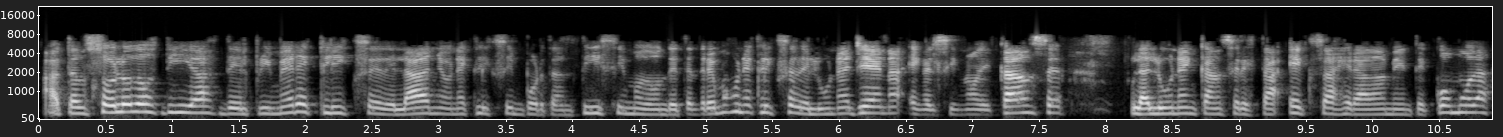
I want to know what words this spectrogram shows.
a tan solo dos días del primer eclipse del año, un eclipse importantísimo, donde tendremos un eclipse de luna llena en el signo de cáncer. La luna en cáncer está exageradamente cómoda,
